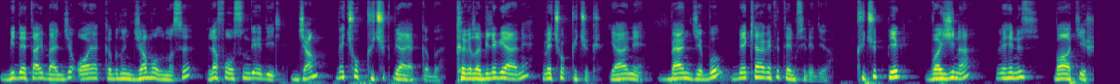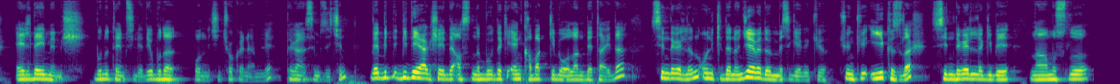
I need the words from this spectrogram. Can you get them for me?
Bir detay bence o ayakkabının cam olması laf olsun diye değil. Cam ve çok küçük bir ayakkabı. Kırılabilir yani ve çok küçük. Yani bence bu bekareti temsil ediyor. Küçük bir vajina ve henüz bakir, el değmemiş. Bunu temsil ediyor. Bu da onun için çok önemli. Prensimiz için. Ve bir, bir diğer şey de aslında buradaki en kabak gibi olan detayda Cinderella'nın 12'den önce eve dönmesi gerekiyor. Çünkü iyi kızlar Cinderella gibi namuslu,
